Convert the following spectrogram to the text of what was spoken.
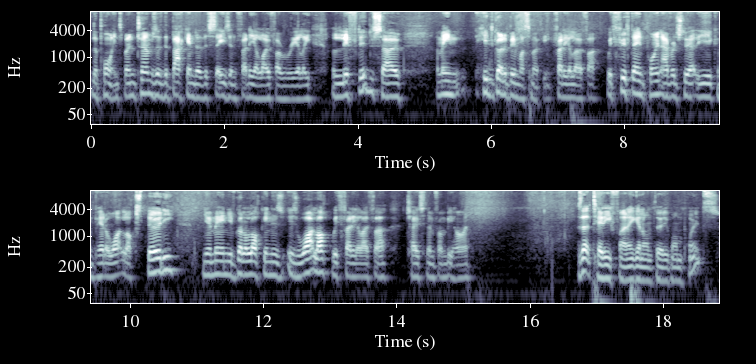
the points. But in terms of the back end of the season, Fatialofa really lifted. So, I mean, he'd got to be my smoky, Fatialofa. With 15 point average throughout the year compared to Whitelock's 30. Yeah, man, you've got to lock in his, his Whitelock with Fatialofa chasing them from behind. Is that Teddy Hanigan on 31 points?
